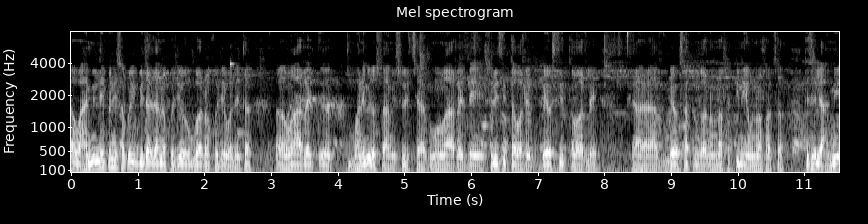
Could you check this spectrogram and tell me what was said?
अब हामीले पनि सबै बिदा जान खोज्यो गर्न खोज्यो भने त उहाँहरूलाई भनेको जस्तो हामी सुरक्षा उहाँहरूलाई चाहिँ सुरक्षित तवरले व्यवस्थित तवरले व्यवस्थापन गर्न नसकिने हुनसक्छ। त्यसैले हामी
